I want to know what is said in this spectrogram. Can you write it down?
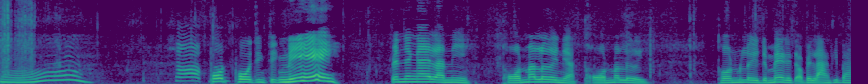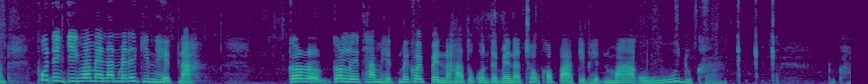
อืมชอบโพดโพจริง ๆ นี่ เป็นยังไงล่ะนี่ ถอนมาเลยเนี่ย ถอนมาเลย ถอนมาเลยเดี๋ยวแม่ก็จะเอาไปล้างที่บ้าน พูดจริง ๆ ว่าแม่นัทไม่ได้กินเห็ดนะ ก็ก็เลยทำเห็ดไม่ค่อยเป็นนะคะ ทุกคนแต่แม่นัทชอบเข้าป่าเก็บเห็ดมากโอ้ยดูขาดูขา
